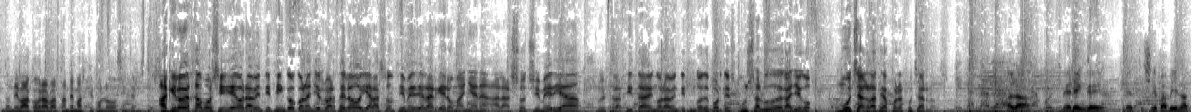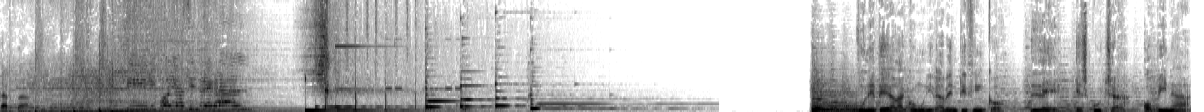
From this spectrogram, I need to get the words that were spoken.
donde va a cobrar bastante más que con los interistas. Aquí lo dejamos, sigue hora 25 con Ángeles Barceló y a las 11 y media Larguero. Mañana a las 8 y media nuestra cita en hora 25 Deportes. Un saludo de Gallego. Muchas gracias por escucharnos. Hala, merengue, que te sepa bien la tarta. Integral. Únete a la comunidad 25. Lee, escucha, opina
